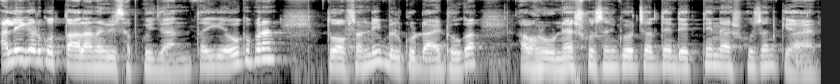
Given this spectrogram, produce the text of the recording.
अलीगढ़ को ताला नगरी सब कोई जानता ही है। ओके फ्रेंड तो ऑप्शन डी बिल्कुल राइट होगा। अब हम लोग नेक्स्ट क्वेश्चन की ओर चलते हैं, देखते हैं नेक्स्ट क्वेश्चन क्या है।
